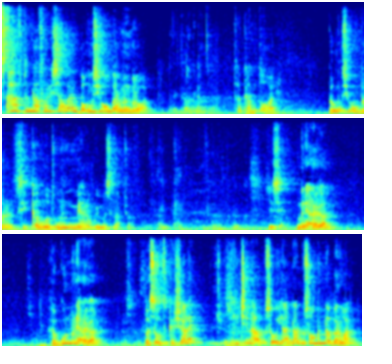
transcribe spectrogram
ጸሐፍትና ፈሪሳውያን በሙሴ ወንበር ምን ብለዋል? ተቀምጠዋል። በሙሴ ወንበር ሲቀመጡ ምን የሚያደርጉ ይመስላችኋል? ምን ያደርጋሉ? ህጉን ምን ያደርጋሉ? በሰው ትከሻ ላይ ይጭናሉ። ሰው እያንዳንዱ ሰው ምን ነበር ማለት ነው?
